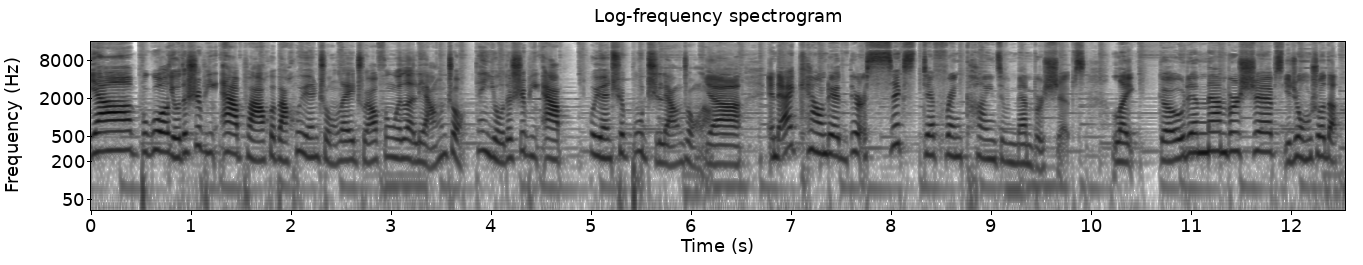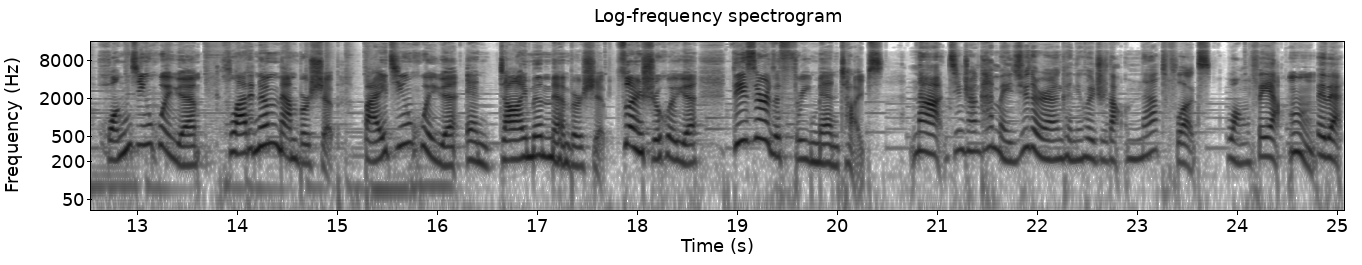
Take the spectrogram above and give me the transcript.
呀。不过有的视频 App 啊会把会员种类主要分为了两种，但有的视频 App 会员却不止两种了。Yeah, and I counted there are six different kinds of memberships, like golden memberships，也就是我们说的黄金会员；platinum membership，白金会员；and diamond membership，钻石会员。These are the three main types. 那经常看美剧的人肯定会知道 Netflix 网飞啊，嗯，贝贝，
